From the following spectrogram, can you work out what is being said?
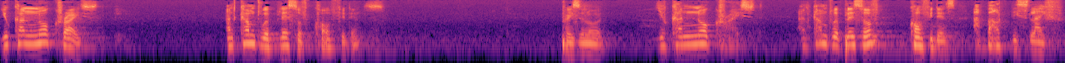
you can know Christ and come to a place of confidence. Praise the Lord. You can know Christ and come to a place of confidence about this life.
